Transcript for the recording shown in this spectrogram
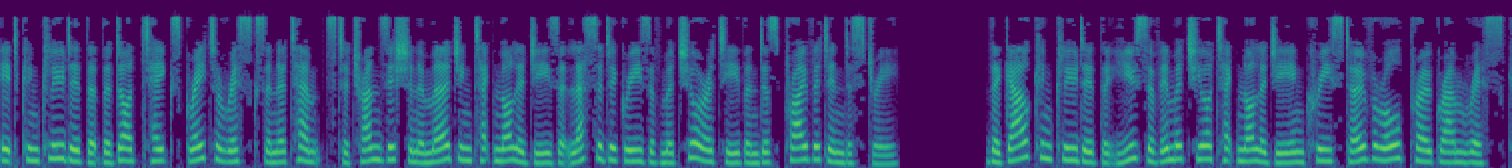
It concluded that the DOD takes greater risks and attempts to transition emerging technologies at lesser degrees of maturity than does private industry. The GAO concluded that use of immature technology increased overall program risk.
